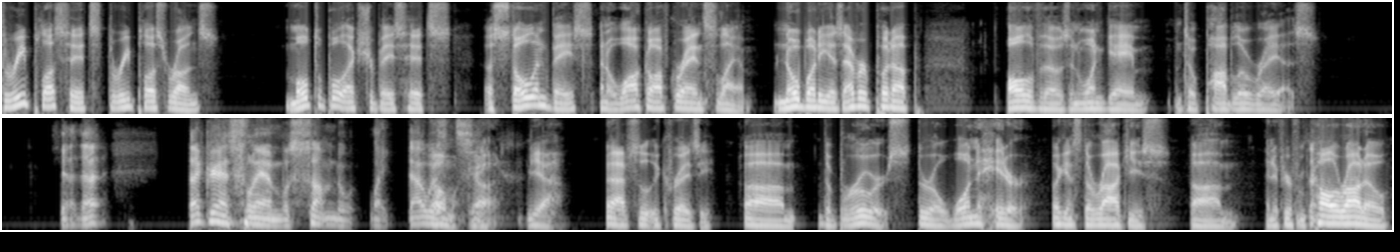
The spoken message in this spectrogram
Three plus hits, three plus runs, multiple extra base hits, a stolen base, and a walk off grand slam. Nobody has ever put up all of those in one game until Pablo Reyes. Yeah, that that grand slam was something to like. That was Oh my insane. God. Yeah, absolutely crazy. Um, the Brewers threw a one hitter against the Rockies. Um, and if you're from Colorado,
